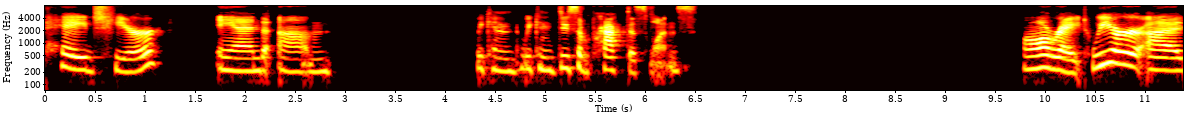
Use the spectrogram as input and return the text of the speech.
page here and um, we can we can do some practice ones. All right, we are uh,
